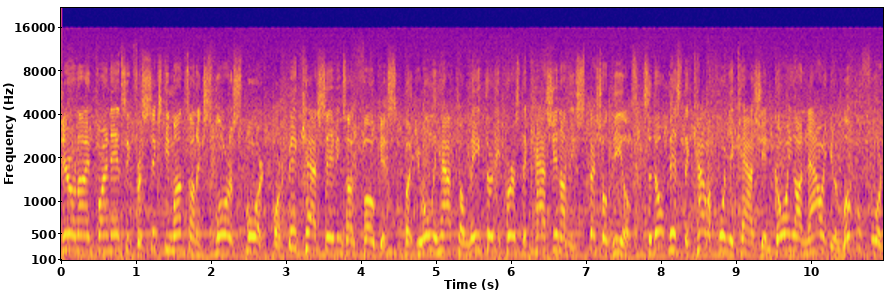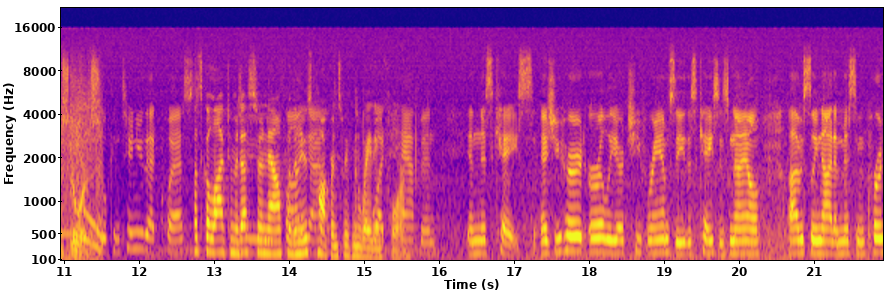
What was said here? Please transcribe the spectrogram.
09 financing for 60 months on Explorer Sport, or big cash savings on Focus. But you only have till May 31st to cash in on these special deals. So don't miss the California Cash-In going on now at your local Ford stores. Continue that quest. Let's go live to Modesto to now for the news conference we've been waiting what for. happened in this case. As you heard earlier, Chief Ramsey, this case is now obviously not a missing person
